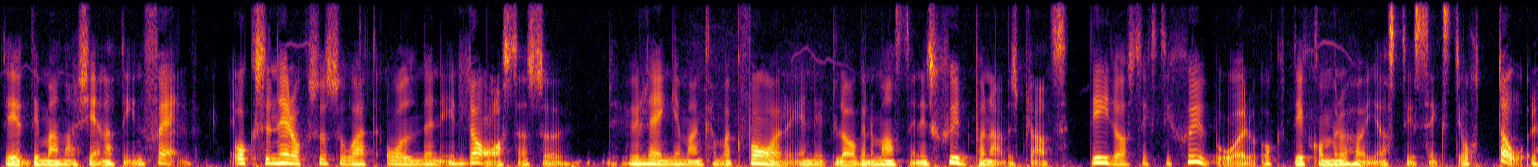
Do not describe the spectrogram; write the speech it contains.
det, det man har tjänat in själv. Och sen är det också så att åldern i LAS, alltså hur länge man kan vara kvar enligt lagen om anställningsskydd på en arbetsplats, det är idag 67 år och det kommer att höjas till 68 år.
